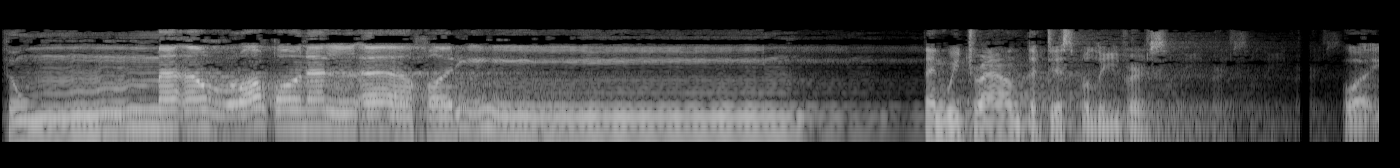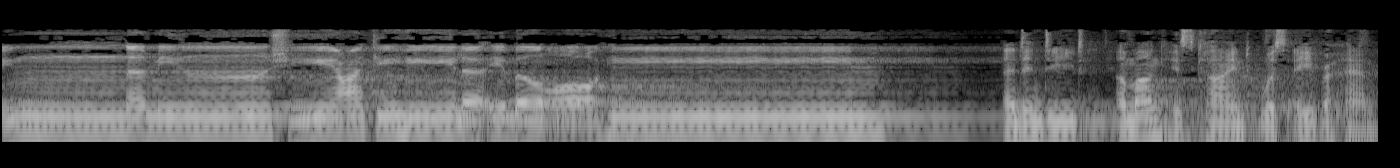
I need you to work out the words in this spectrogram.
ثم اغرقنا الاخرين Then we drowned the disbelievers. وان من شيعته لابراهيم And indeed, among his kind was Abraham,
